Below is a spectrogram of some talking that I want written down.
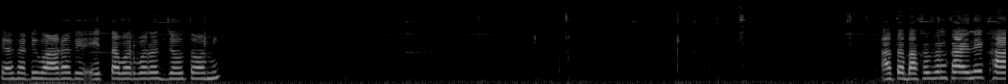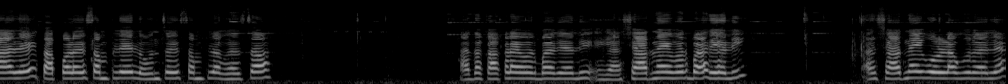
त्यासाठी वावरात येता बरोबरच जेवतो आम्ही. आता बाकासन काय नाही खायले पापडही संपले लोणचंही संपलं घरचं. आता काकड्यावर बारी आली या शारण्यावर बारी आली. आज शारनाई गोड लागू राहिल्या.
